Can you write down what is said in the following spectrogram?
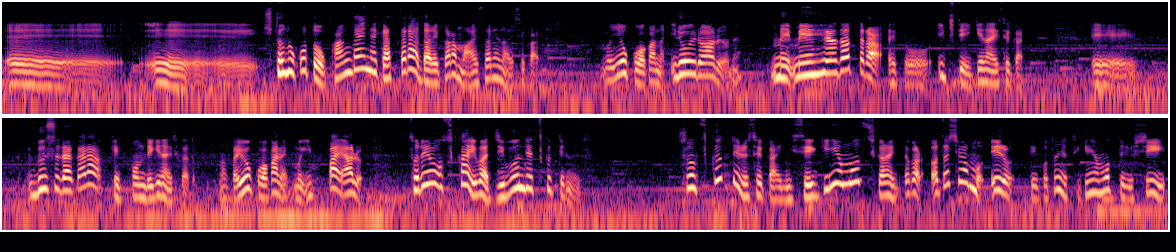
えー、えー、人のことを考えなかったら誰からも愛されない世界。もうよくわかんない。いろいろあるよね。メメンヘラだったら、えっと、生きていけない世界。えー、ブスだから結婚できない世界と。なんかよくわかんない。もういっぱいある。それをスカイは自分で作ってるんです。その作ってる世界に責任を持つしかない。だから私はもうエロっていうことには責任を持ってるし、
